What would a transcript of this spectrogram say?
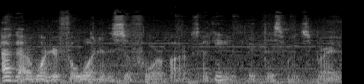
I got a wonderful one in the Sephora box. I can't get this one sprayed.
